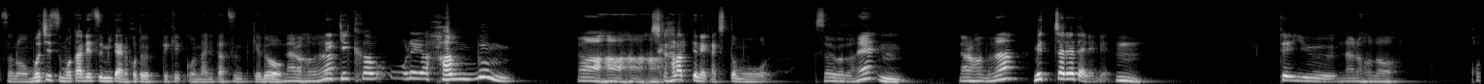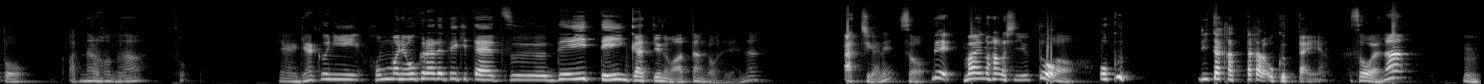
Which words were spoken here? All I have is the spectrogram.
その持ちつ持たれつみたいなことって結構成り立つけどなるほどな。で結果俺が半分ああはあはあはしかあ払ってないからちょっともそういうことね。う、うん、なるほどな。めっちゃありがたいねんで。っうん。ていう。なるほど。ことあった。なるほどな。そう。いや逆にほんまに送られてきたやつでいっていいんかっていうのもあったんかもしれんな。あっちがね。そで前の話で言ううとう送りたかったから送ったんや。んそうやな。うん。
